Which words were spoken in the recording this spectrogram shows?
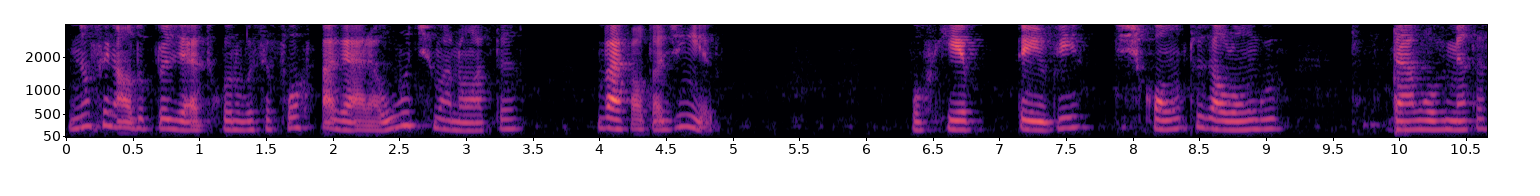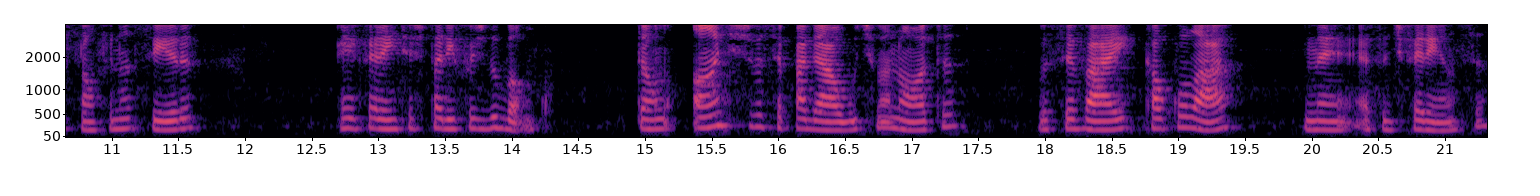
No final do projeto, quando você for pagar a última nota, vai faltar dinheiro. Porque teve descontos ao longo da movimentação financeira referente às tarifas do banco. Então, antes de você pagar a última nota, você vai calcular né, essa diferença,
